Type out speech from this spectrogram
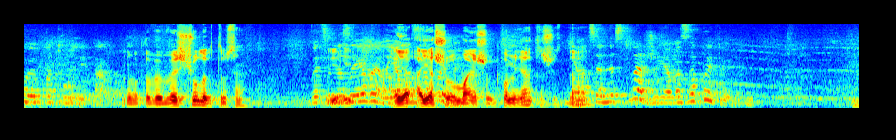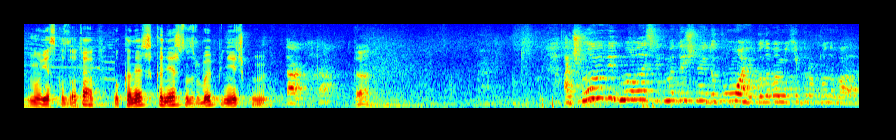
ви патрульний, так? Ну то ви, ви ж чули то все. Ви це не і- заявили. а я, вас а я що, запитую. маю що поміняти щось? Да? Я це не стверджую, я вас запитую. Ну я сказав так. Ну, звісно, зробив пінічку. Так, так. Так. А чому ви відмовились від медичної допомоги, коли вам її пропонували?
